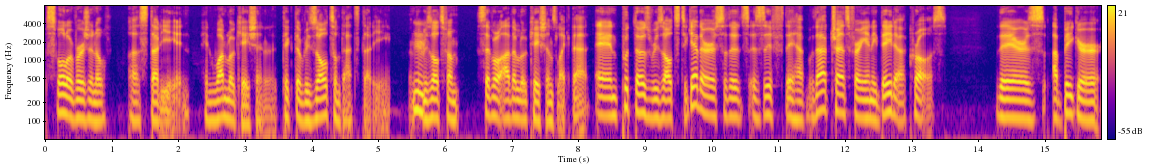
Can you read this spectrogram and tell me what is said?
smaller version of a study in, in one location, take the results of that study, and the Mm. results from several other locations like that, and put those results together so that it's as if they have, without transferring any data across, there's a bigger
